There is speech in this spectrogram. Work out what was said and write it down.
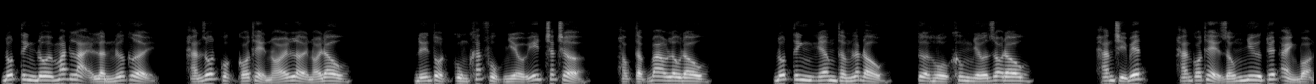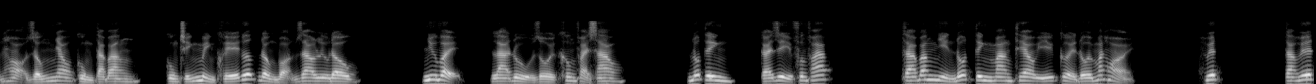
Đốt tinh đôi mắt lại lần nữa cười, hắn rốt cuộc có thể nói lời nói đâu. Đến tột cùng khắc phục nhiều ít chắc trở, học tập bao lâu đâu. Đốt tinh âm thầm lắc đầu, tựa hồ không nhớ rõ đâu. Hắn chỉ biết, hắn có thể giống như tuyết ảnh bọn họ giống nhau cùng ta băng, cùng chính mình khế ước đồng bọn giao lưu đâu. Như vậy, là đủ rồi không phải sao. Đốt tinh, cái gì phương pháp? Ta băng nhìn đốt tinh mang theo ý cười đôi mắt hỏi. Huyết. Ta huyết.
